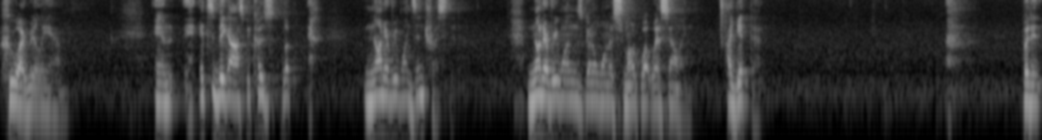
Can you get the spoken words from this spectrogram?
who I really am. And it's a big ask because, look, not everyone's interested. Not everyone's going to want to smoke what we're selling. I get that. But, it,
